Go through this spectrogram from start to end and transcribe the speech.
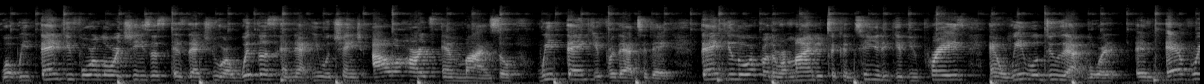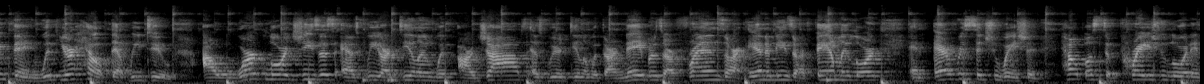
what we thank you for, Lord Jesus, is that you are with us and that you will change our hearts and minds. So we thank you for that today. Thank you, Lord, for the reminder to continue to give you praise. And we will do that, Lord, in everything with your help that we do. Our work, Lord Jesus, as we are dealing with our jobs, as we are dealing with our neighbors, our friends, our enemies, our family, Lord, in every situation. Help us to praise you, Lord, in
